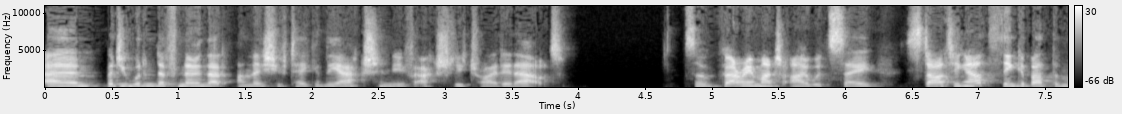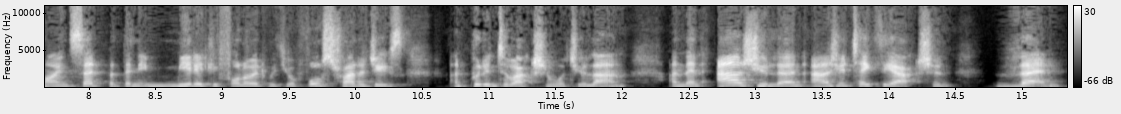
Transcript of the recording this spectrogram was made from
Um, but you wouldn't have known that unless you've taken the action, you've actually tried it out. So, very much, I would say, starting out, think about the mindset, but then immediately follow it with your four strategies and put into action what you learn. And then, as you learn, as you take the action, then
